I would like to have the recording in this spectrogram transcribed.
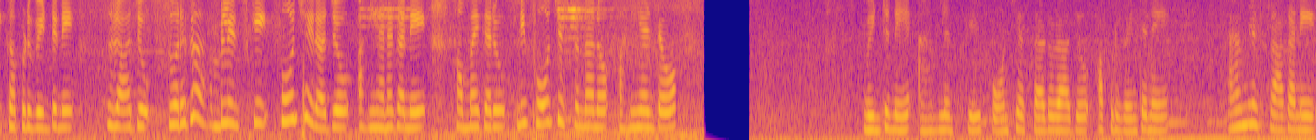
ఇక అప్పుడు వెంటనే రాజు త్వరగా అంబులెన్స్కి ఫోన్ చేయి రాజు అని అనగానే అమ్మాయి గారు నేను ఫోన్ చేస్తున్నాను అని అంటూ వెంటనే అంబులెన్స్కి ఫోన్ చేస్తాడు రాజు. అప్పుడు వెంటనే అంబులెన్స్ రాగానే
